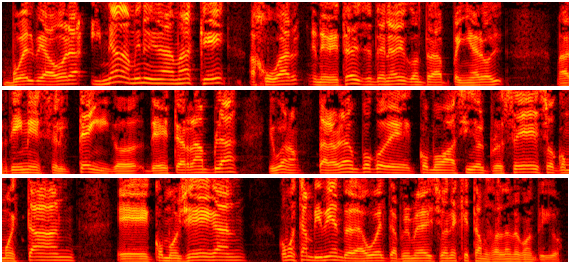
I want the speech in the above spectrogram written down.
vuelve ahora y nada menos y nada más que a jugar en el Estadio Centenario contra Peñarol. Martín es el técnico de este Rampla. Y bueno, para hablar un poco de cómo ha sido el proceso, cómo están, eh, cómo llegan, cómo están viviendo la vuelta a Primera División, es que estamos hablando contigo.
